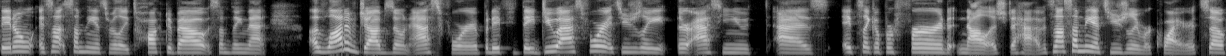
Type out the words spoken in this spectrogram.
they don't it's not something that's really talked about something that a lot of jobs don't ask for it, but if they do ask for it, it's usually they're asking you as it's like a preferred knowledge to have. It's not something that's usually required. So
